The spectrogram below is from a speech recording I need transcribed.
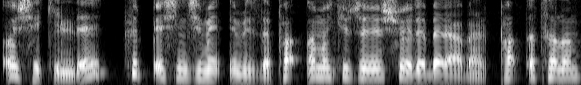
O şekilde 45. metnimizde patlamak üzere şöyle beraber patlatalım.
